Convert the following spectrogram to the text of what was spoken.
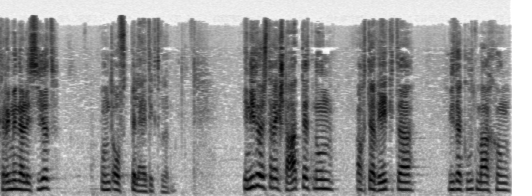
kriminalisiert und oft beleidigt wurden. In Niederösterreich startet nun auch der Weg der Wiedergutmachung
